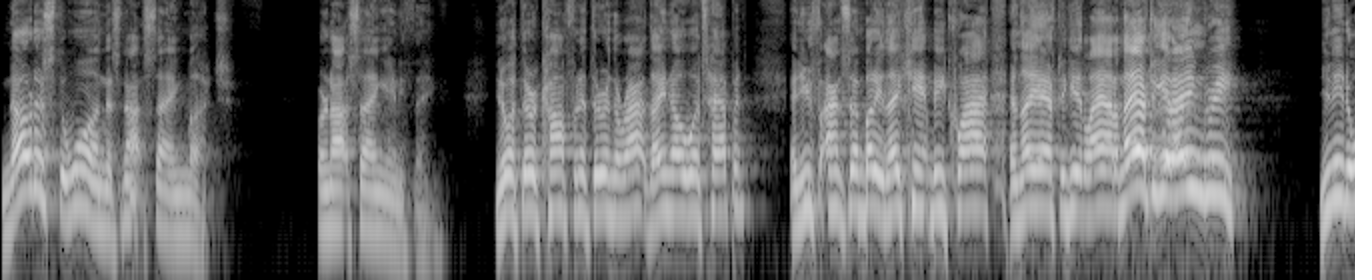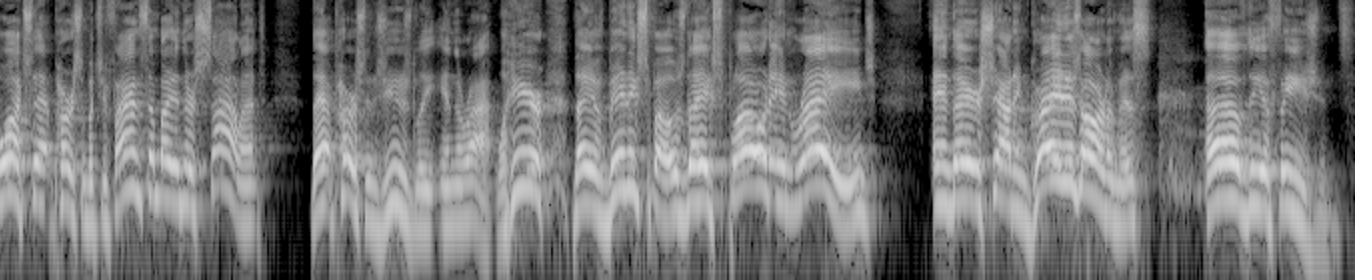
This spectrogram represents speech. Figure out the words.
notice the one that's not saying much or not saying anything. You know what? They're confident they're in the right. They know what's happened. And you find somebody and they can't be quiet and they have to get loud and they have to get angry. You need to watch that person. But you find somebody and they're silent, that person's usually in the right. Well, here they have been exposed. They explode in rage and they're shouting, Great is Artemis of the Ephesians.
